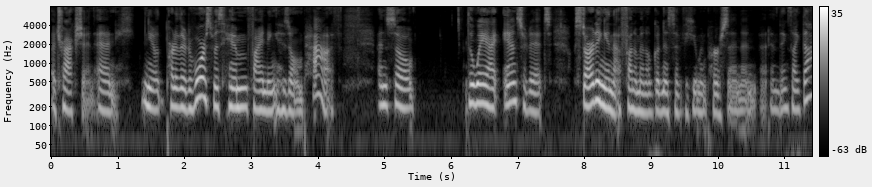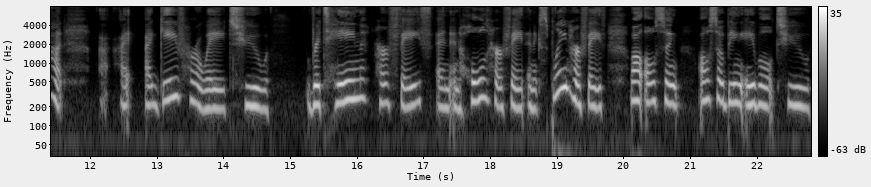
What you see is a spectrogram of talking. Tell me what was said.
attraction. And, he, you know, part of their divorce was him finding his own path. And so the way I answered it, starting in that fundamental goodness of the human person and, and things like that, I, I gave her a way to retain her faith and, and hold her faith and explain her faith while also, also being able to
